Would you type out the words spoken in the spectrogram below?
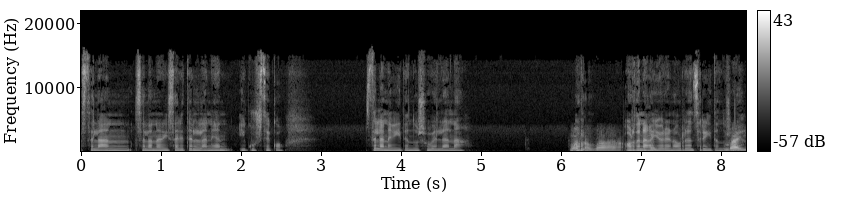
Zelan, zelan ari zareten lanean ikusteko. Zelan egiten duzue lana? Bueno, ba... Ordenagaioaren aurrean zer egiten duzu? Bai,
